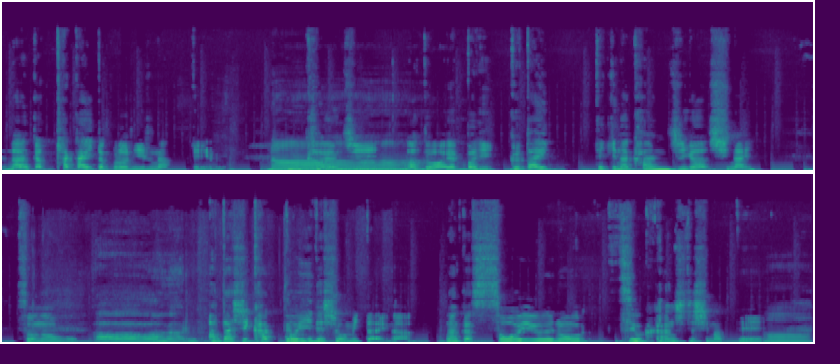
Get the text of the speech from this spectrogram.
なんか高いところにいるなっていう感じ。あとはやっぱり具体的な感じがしないその、ああ、なるほど。私かっこいいでしょみたいな。なんかそういうのを強く感じてしまって。あ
